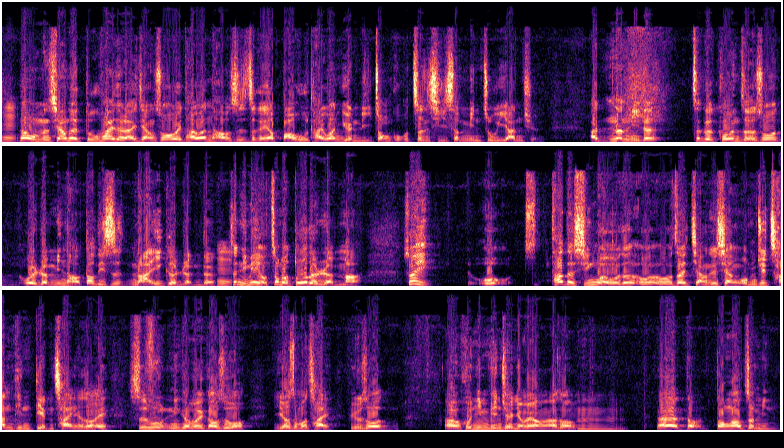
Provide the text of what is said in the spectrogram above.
嗯，那我们相对独派的来讲说为台湾好是这个要保护台湾远离中国，珍惜生命，注意安全，啊，那你的这个柯文哲说为人民好到底是哪一个人的？这里面有这么多的人嘛？所以，我他的行为我都我我在讲，就像我们去餐厅点菜，他说，哎，师傅，你可不可以告诉我有什么菜？比如说，呃，婚姻平权有没有？他说，嗯嗯，然后东东奥证明，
